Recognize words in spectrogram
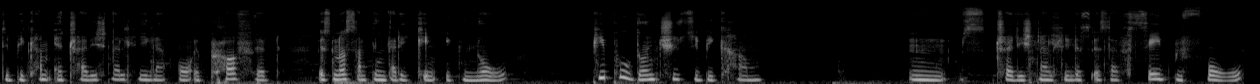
to become a traditional healer or a prophet is not something that you can ignore. People don't choose to become mm, traditional healers, as I've said before,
